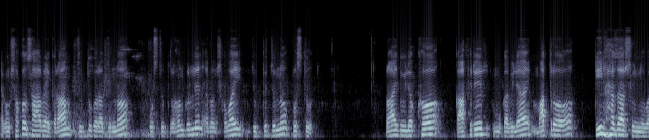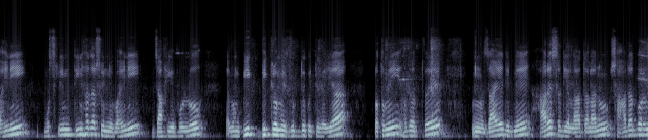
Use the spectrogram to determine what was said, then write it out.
এবং সকল সাহাবা একরাম যুদ্ধ করার জন্য প্রস্তুত গ্রহণ করলেন এবং সবাই যুদ্ধের জন্য প্রস্তুত। প্রায় দুই লক্ষ কাফিরের মোকাবিলায় মাত্র তিন হাজার সৈন্যবাহিনী, মুসলিম তিন হাজার সৈন্যবাহিনী জাফিয়ে পড়ল এবং বিক্রমে যুদ্ধ করতে যাইয়া প্রথমেই হজরত জায়েদ ইবনে হারেস রাদি আল্লাহ তালানু শাহাদাত বরণ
